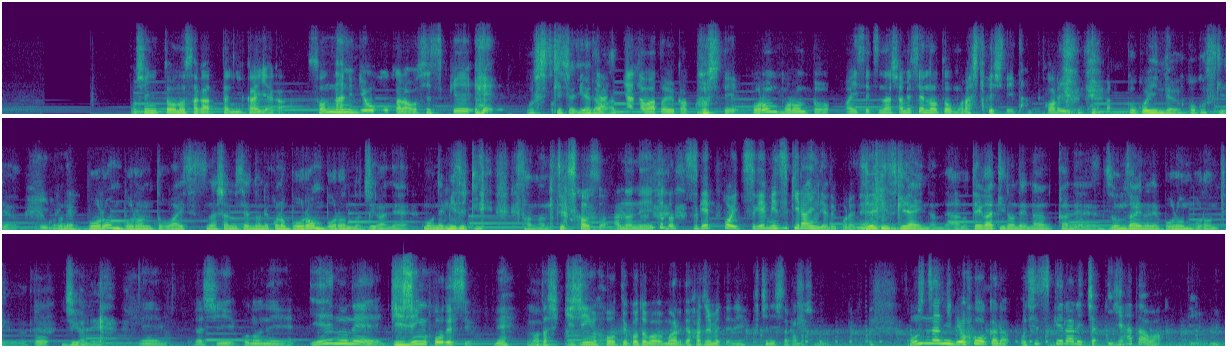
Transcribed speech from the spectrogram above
御神刀の下がった二階屋が、そんなに両方から押し付け、押し付けちゃ嫌だわ。嫌だわという格好をして、ポロンポロンとわいせつな三味線の音を漏らしたりしていた。これいいね。ここいいんだよ、ここ好きだよ。いいこのね、ボロンボロンとわいせつな三味線のね、このボロンボロンの字がね、もうね、水木さんなんですよ。そうそう。あのね、ちょっと告げっぽい、告げ水木ラインだよね、これね。水木ラインなんだよ。あの手書きのね、なんかね、存在のね、ボロンボロンっていう字がね、ね、だし、このね、家のね、擬人法ですよ。ね、うん私、擬人法っていう言葉を生まれて初めてね、口にしたかもしれない。こんなに両方から押し付けられちゃ嫌だわっていうね。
